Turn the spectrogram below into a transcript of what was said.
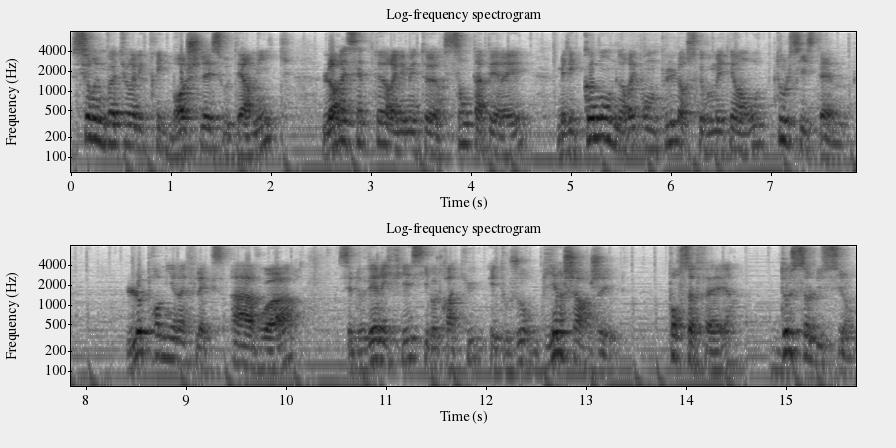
Sur une voiture électrique brushless ou thermique, le récepteur et l'émetteur sont appairés, mais les commandes ne répondent plus lorsque vous mettez en route tout le système. Le premier réflexe à avoir, c'est de vérifier si votre accu est toujours bien chargé. Pour ce faire, deux solutions.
